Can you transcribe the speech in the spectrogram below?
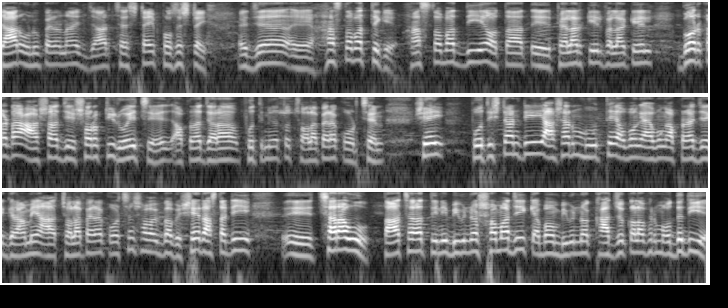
যার অনুপ্রেরণায়, যার চেষ্টায়, প্রচেষ্টায় যে হাসনাবাদ থেকে, হাসনাবাদ দিয়ে অর্থাৎ ফেলারকেল ফেলারকিল গড়কাটা আসা যে সড়কটি রয়েছে, আপনারা যারা প্রতিনিয়ত চলাফেরা করছেন, সেই প্রতিষ্ঠানটি আসার মুহূর্তে এবং এবং আপনারা যে গ্রামে চলাফেরা করছেন স্বাভাবিকভাবে সেই রাস্তাটি ছাড়াও তাছাড়া তিনি বিভিন্ন সামাজিক এবং বিভিন্ন কার্যকলাপের মধ্যে দিয়ে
